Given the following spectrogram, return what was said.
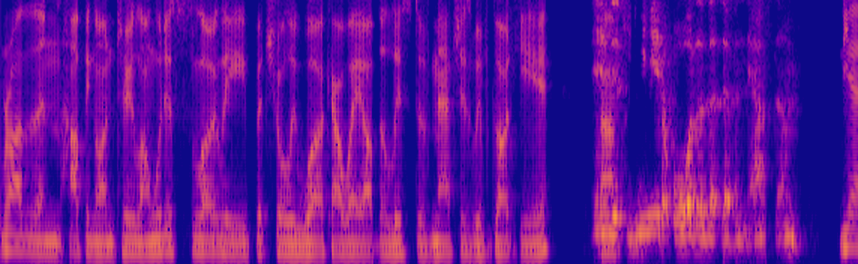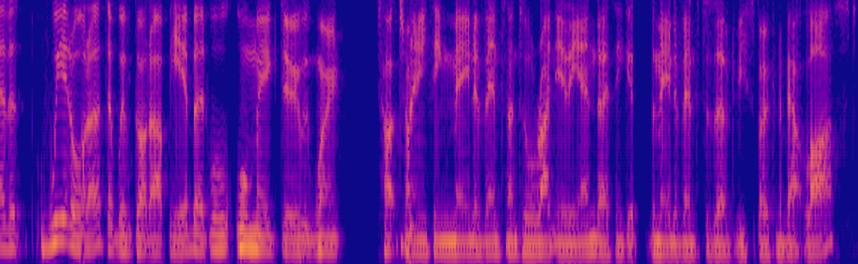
rather than hopping on too long, we'll just slowly but surely work our way up the list of matches we've got here. In um, this weird order that they've announced them. Yeah, that weird order that we've got up here, but we'll we'll make do. We won't touch on anything main event until right near the end. I think it, the main events deserve to be spoken about last.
